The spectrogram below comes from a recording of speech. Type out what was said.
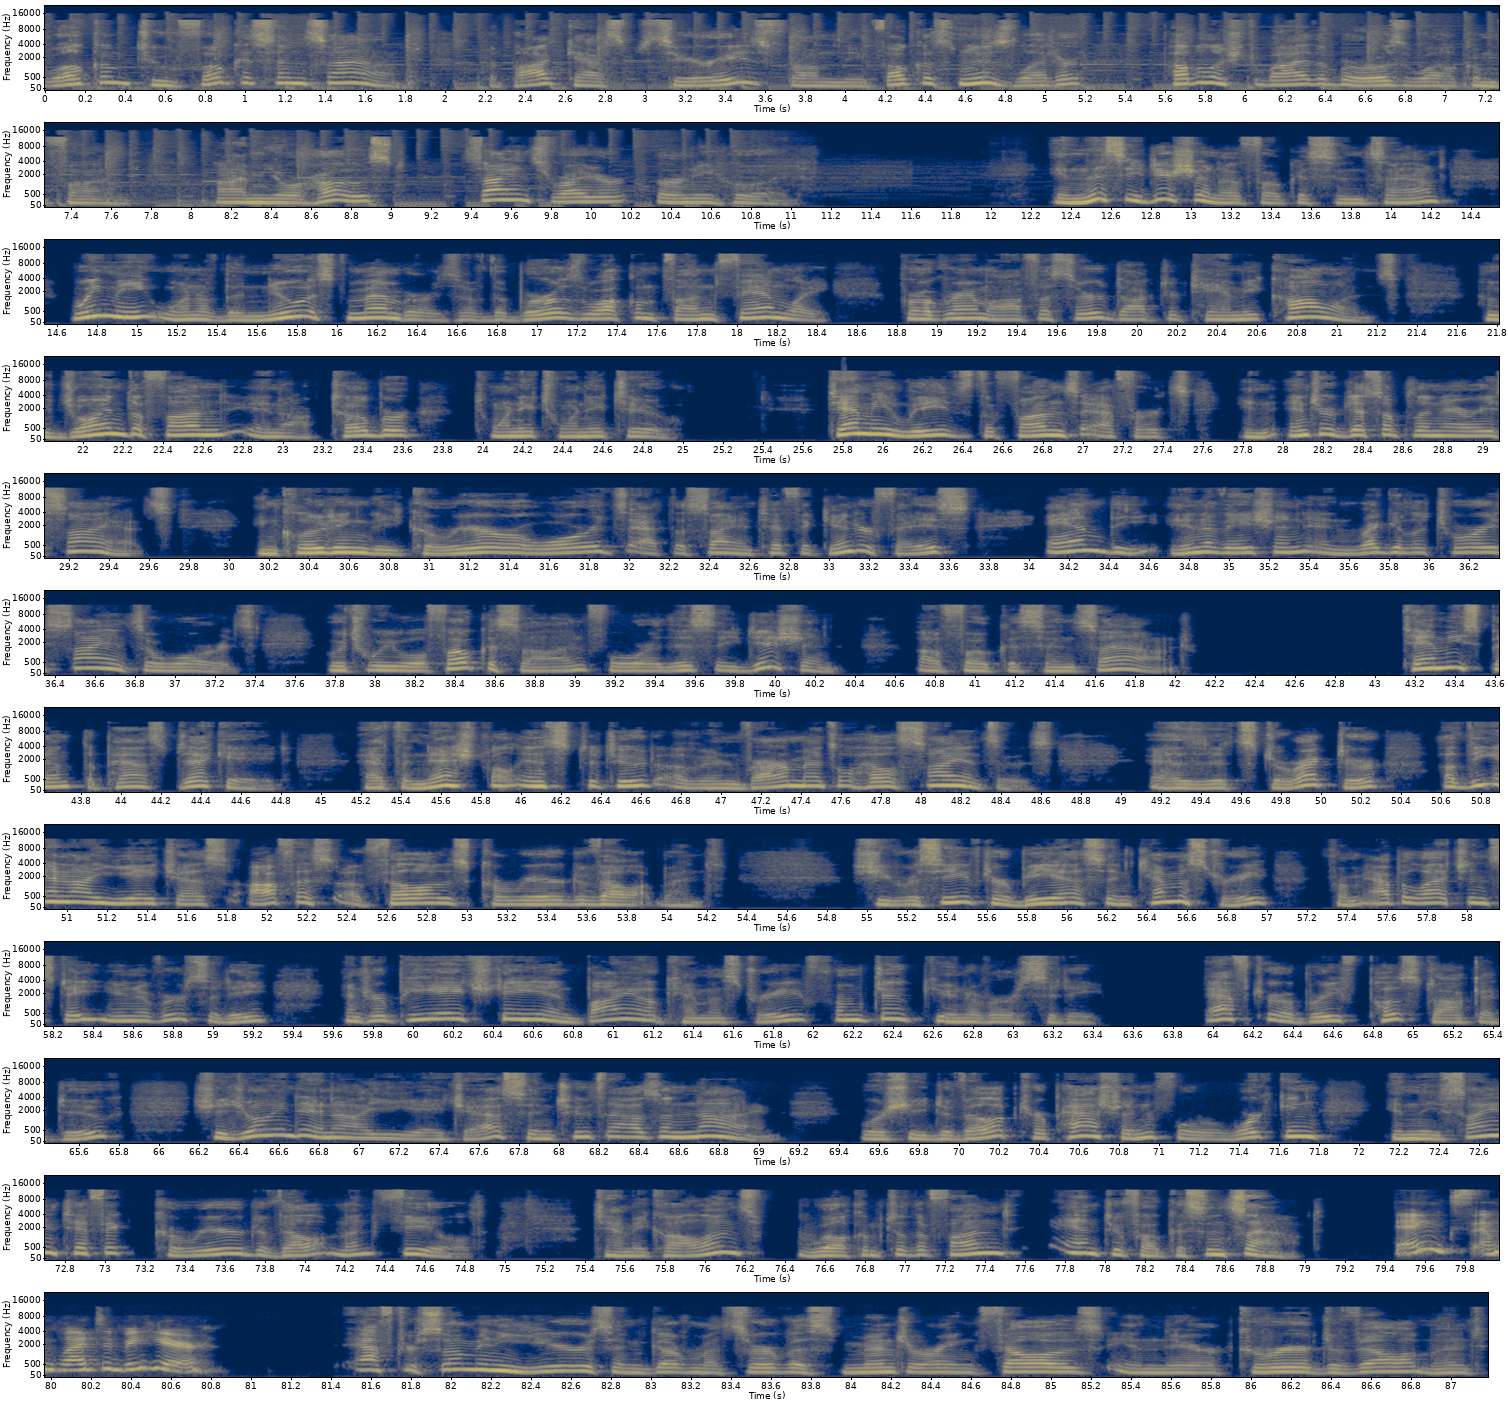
Welcome to Focus and Sound, the podcast series from the Focus newsletter published by the Burroughs Wellcome Fund. I'm your host, science writer Ernie Hood. In this edition of Focus and Sound, we meet one of the newest members of the Burroughs Wellcome Fund family, Program Officer Dr. Tammy Collins, who joined the fund in October 2022. Tammy leads the fund's efforts in interdisciplinary science, including the Career Awards at the Scientific Interface and the Innovation in Regulatory Science Awards, which we will focus on for this edition of Focus and Sound. Tammy spent the past decade at the National Institute of Environmental Health Sciences as its director of the NIEHS Office of Fellows Career Development. She received her BS in chemistry from Appalachian State University and her PhD in biochemistry from Duke University. After a brief postdoc at Duke, she joined NIEHS in 2009, where she developed her passion for working in the scientific career development field. Tammy Collins, welcome to the fund and to Focus and Sound. Thanks. I'm glad to be here after so many years in government service mentoring fellows in their career development,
